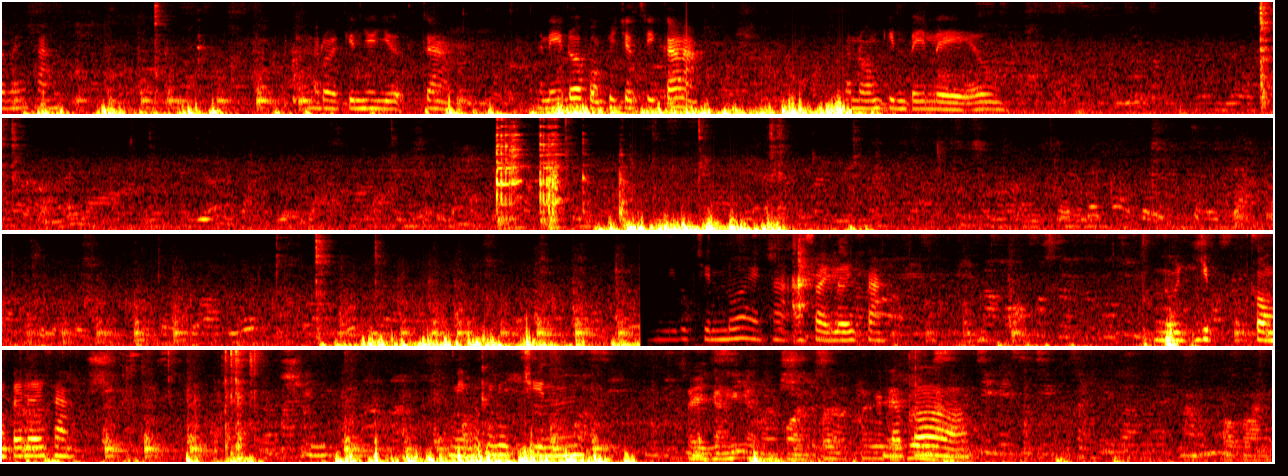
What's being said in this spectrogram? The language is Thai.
ร่อยไหมคะอร่อยกินเยอะๆจ้ะอันนี้ด้วยของพี่เจสสิก้าถ้าน้องกินไปแล้วมีลูกชิ้นด้วยค่ะ เอาใส่เลยค่ะ หนูหยิบกล่องไปเลยค่ะ มีลูกชิ้นใส่อย่างนี้อย่างมาก่อนก็ค่อยๆแล้วก็อ่าพอก่อน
